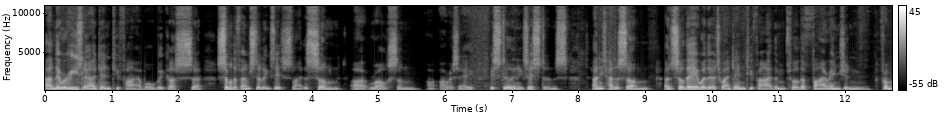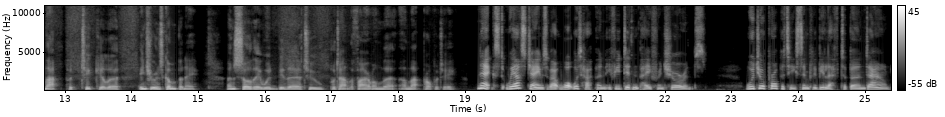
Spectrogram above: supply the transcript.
And they were easily identifiable because uh, some of the firms still exist, like the Sun, uh, Royal Sun RSA, is still in existence and it had a sun. And so they were there to identify them for the fire engine from that particular insurance company and so they would be there to put out the fire on the on that property. Next, we asked James about what would happen if you didn't pay for insurance. Would your property simply be left to burn down?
